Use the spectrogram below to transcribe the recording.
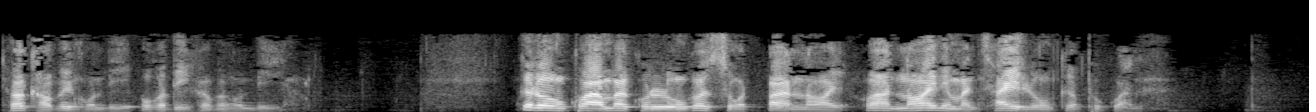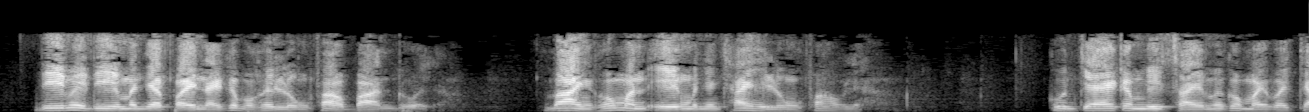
เพราะเขาเป็นคนดี ปกติเขาเป็นคนดี ก็รวมความว่าคุณลุงก็สวดป้าน้อย ว่าน้อยนี่มันใช้ลุงเกือบทุกวัน ดีไม่ดีมันจะไปไหนก็บอกให้ลุงเฝ้าบ้านด้วย บ้านของมันเองมันยังใช้ให้ลุงเฝ้าเลย กุญแจก็มีใส่มันก็ไม่ไว้ใจ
